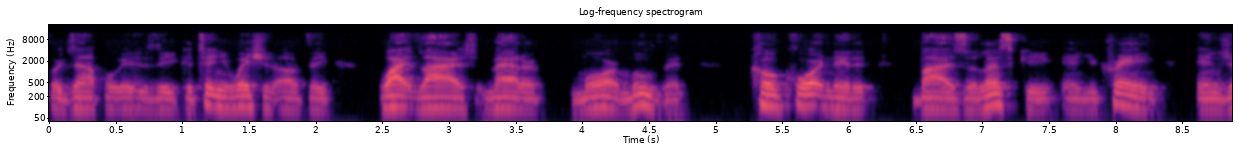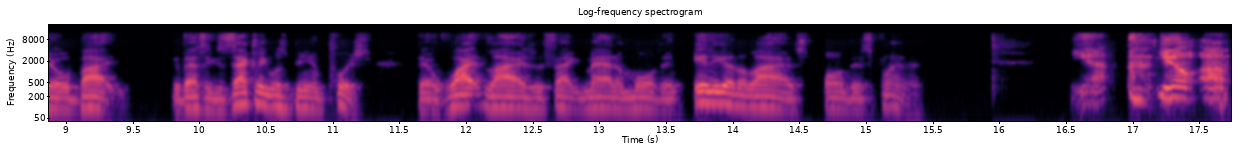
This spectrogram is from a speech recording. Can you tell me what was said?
for example, is the continuation of the White Lives Matter More movement, co-coordinated by Zelensky in Ukraine and Joe Biden. But that's exactly what's being pushed. That white lives, in fact, matter more than any other lives on this planet. Yeah, you know, um,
